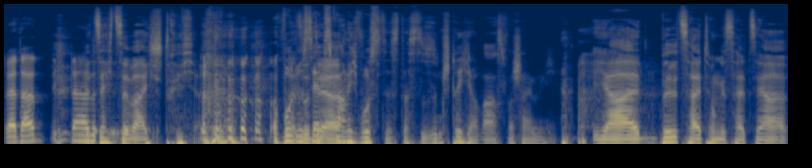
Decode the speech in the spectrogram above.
Ja, da, da, Mit 16 war ich Stricher. Obwohl du Also es selbst der- gar nicht wusstest, dass du so ein Stricher warst wahrscheinlich. ja, Bildzeitung ist halt sehr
